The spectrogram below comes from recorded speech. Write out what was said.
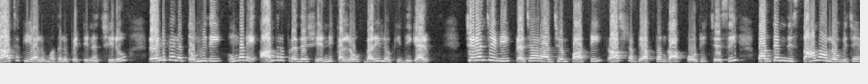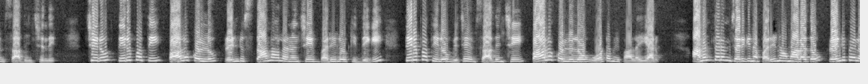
రాజకీయాలు మొదలుపెట్టిన చిరు రెండు వేల తొమ్మిది ఉమ్మడి ఆంధ్రప్రదేశ్ ఎన్నికల్లో బరిలోకి దిగారు. చిరంజీవి ప్రజారాజ్యం పార్టీ రాష్ట్ర వ్యాప్తంగా పోటీ చేసి పద్దెనిమిది స్థానాల్లో విజయం సాధించింది. చిరు తిరుపతి పాలకొల్లు రెండు స్థానాల నుంచి బరిలోకి దిగి తిరుపతిలో విజయం సాధించి పాలకొల్లులో ఓటమి పాలయ్యారు. అనంతరం జరిగిన పరిణామాలతో రెండు వేల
